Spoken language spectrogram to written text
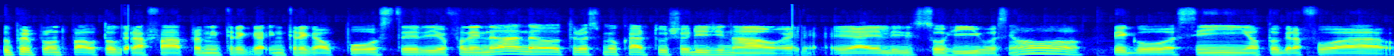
super pronto para autografar, para me entregar, entregar o pôster. E eu falei: Não, não, eu trouxe meu cartucho original. E aí ele sorriu, assim, ó, oh, pegou assim, autografou a,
